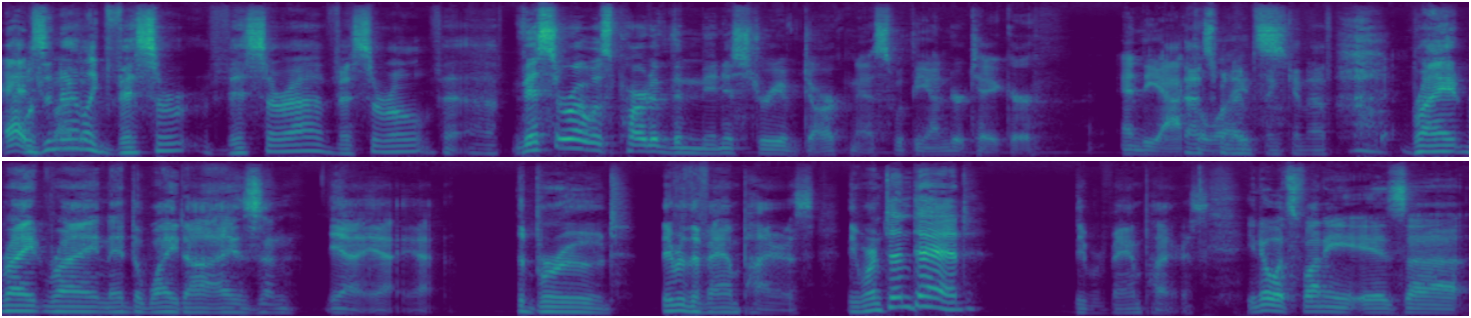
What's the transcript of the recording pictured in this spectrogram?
Wasn't there like Viscera, Viscera, Visceral? Uh, Viscera was part of the Ministry of Darkness with the Undertaker and the Acolytes. that's what I'm thinking of. Right, right, right. And they had the white eyes and yeah, yeah, yeah. The Brood. They were the vampires. They weren't undead. They were vampires. You know what's funny is, uh,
